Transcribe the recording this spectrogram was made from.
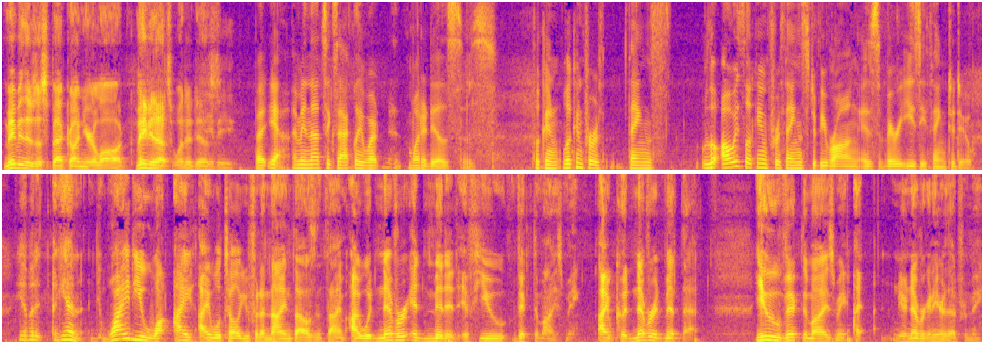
Maybe there's a speck on your log. Maybe that's what it is. Maybe. But yeah, I mean that's exactly what what it is. Is looking looking for things. Lo- always looking for things to be wrong is a very easy thing to do. Yeah, but it, again, why do you want? I, I will tell you for the 9,000th time, I would never admit it if you victimized me. I could never admit that. You victimized me. I, you're never going to hear that from me.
